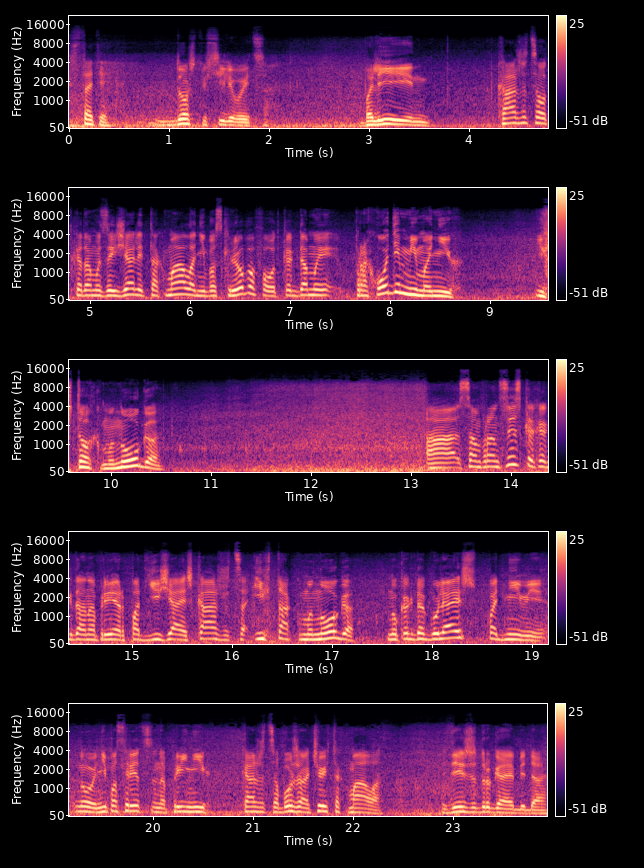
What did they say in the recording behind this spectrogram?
Кстати, дождь усиливается. Блин, кажется, вот когда мы заезжали, так мало небоскребов, а вот когда мы проходим мимо них, их так много. А Сан-Франциско, когда, например, подъезжаешь, кажется, их так много, но когда гуляешь под ними, ну, непосредственно при них, кажется, боже, а что их так мало? Здесь же другая беда.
